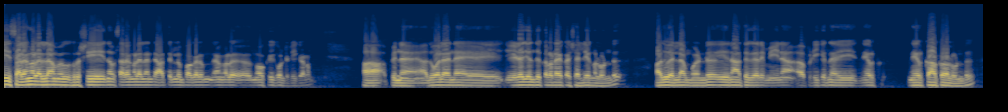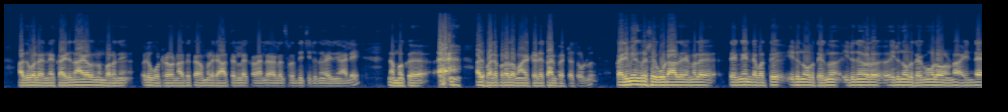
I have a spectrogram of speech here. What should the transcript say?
ഈ സ്ഥലങ്ങളെല്ലാം കൃഷി ചെയ്യുന്ന സ്ഥലങ്ങളെല്ലാം രാത്രിയിലും പകലും ഞങ്ങൾ നോക്കിക്കൊണ്ടിരിക്കണം. പിന്നെ അതുപോലെ തന്നെ ഇഴജന്തുക്കളുടെയൊക്കെ ശല്യങ്ങളുണ്ട്. അതുമെല്ലാം കൊണ്ട് ഇതിനകത്ത് കയറി മീന പിടിക്കുന്ന ഈ നീർ നീർക്കാക്കകളുണ്ട്. അതുപോലെ തന്നെ കരിനായകളെന്നും പറഞ്ഞ് ഒരു കൂട്ടരുണ്ട്. അതൊക്കെ നമ്മൾ രാത്രിയിലൊക്കെ നല്ല നല്ല ശ്രദ്ധിച്ചിരുന്നു കഴിഞ്ഞാൽ നമുക്ക് അത് ഫലപ്രദമായിട്ട് എടുക്കാൻ പറ്റത്തുള്ളൂ. കരിമീൻ കൃഷി കൂടാതെ ഞങ്ങൾ തെങ്ങിന്റെ പത്ത് ഇരുന്നൂറ് തെങ്ങ് ഇരുന്നൂറ് ഇരുന്നൂറ് തെങ്ങുകളുണ്ട് അതിന്റെ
